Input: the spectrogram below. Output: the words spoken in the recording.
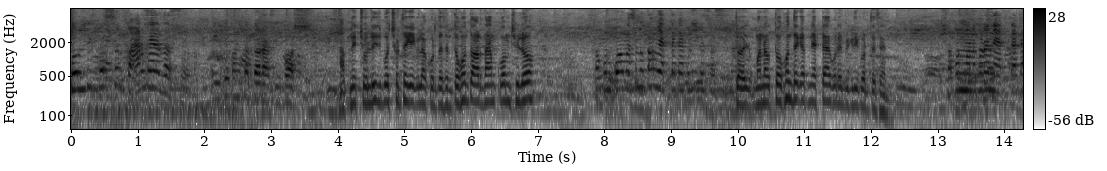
চল্লিশ বছর পার হয়ে যাচ্ছে এই দোকানটা দরা বস। আপনি চল্লিশ বছর থেকে এগুলো করতেছেন তখন তো আর দাম কম ছিল। তখন কম আছিল তাও এক টাকা করেই বেচাচ্ছি তো মানে তখন থেকে আপনি এক টাকা করে বিক্রি করতেছেন? তখন মনে করেন এক টাকা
